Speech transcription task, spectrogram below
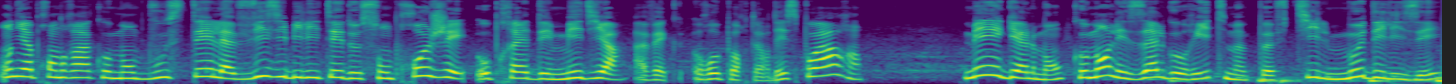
On y apprendra comment booster la visibilité de son projet auprès des médias avec Reporter d'espoir mais également comment les algorithmes peuvent-ils modéliser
